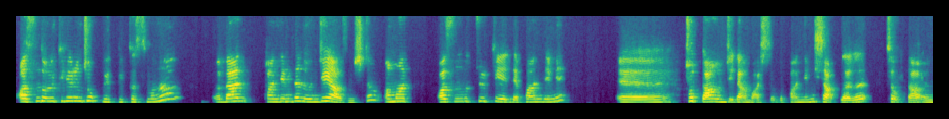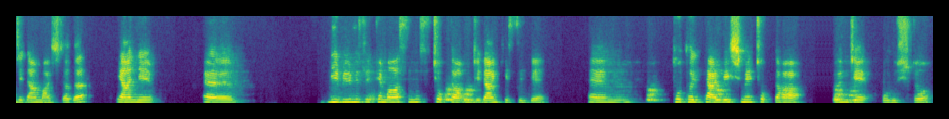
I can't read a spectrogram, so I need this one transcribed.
aslında öykülerin çok büyük bir kısmını ben pandemiden önce yazmıştım ama aslında Türkiye'de pandemi e, çok daha önceden başladı. Pandemi şartları çok daha önceden başladı. Yani e, birbirimizle temasımız çok daha önceden kesildi. E, totaliterleşme çok daha önce oluştu.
